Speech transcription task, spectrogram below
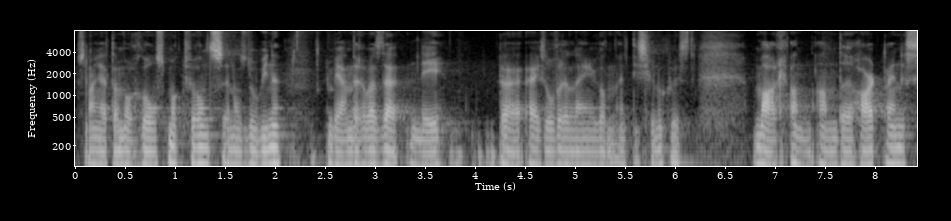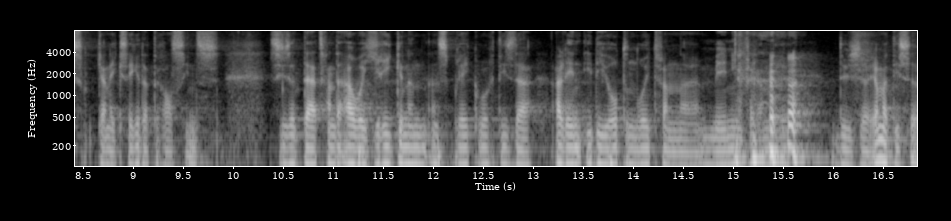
zolang hij dat maar goals maakt voor ons en ons doet winnen. En bij anderen was dat, nee, uh, hij is over een lijn gegaan en het is genoeg geweest. Maar aan, aan de hardliners kan ik zeggen dat er al sinds sinds de tijd van de oude Grieken een, een spreekwoord is dat alleen idioten nooit van uh, mening veranderen. dus uh, ja, maar het is zo.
